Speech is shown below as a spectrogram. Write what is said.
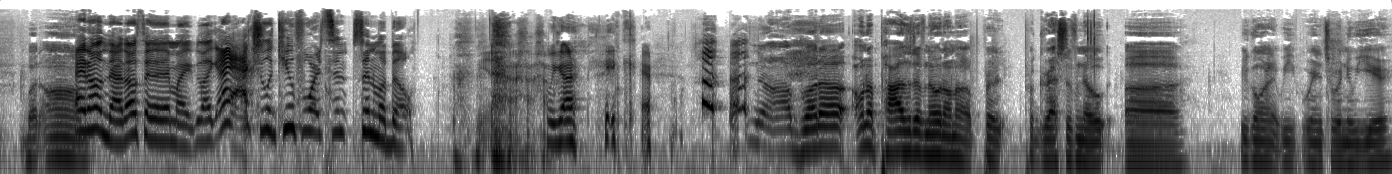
but um, Hey, don't know. don't say that. They might be like, I actually, Q for it, cin- cinema bill. Yeah, we gotta be careful. No, but uh, on a positive note, on a pro- progressive note, uh, we're going. We, we're into a new year,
